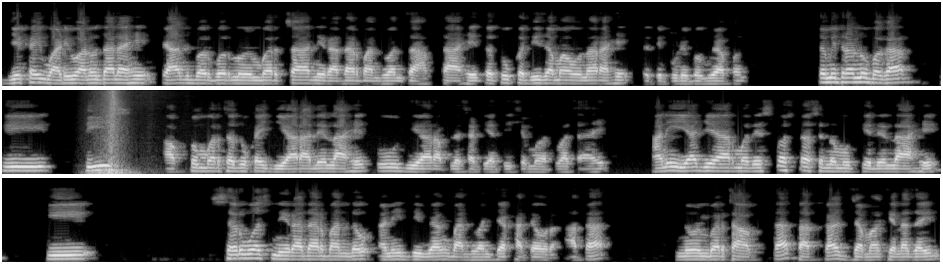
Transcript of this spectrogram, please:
जे काही वाढीव अनुदान आहे त्याचबरोबर नोव्हेंबरचा निराधार बांधवांचा हप्ता आहे तर तो कधी जमा होणार आहे तर ते पुढे बघूया आपण. तर मित्रांनो बघा की तीस ऑक्टोबरचा जो काही जी आर आलेला आहे तो जी आर आपल्यासाठी अतिशय महत्त्वाचा आहे. आणि या जे आरमध्ये स्पष्ट असं नमूद केलेलं आहे की सर्वच निराधार बांधव आणि दिव्यांग बांधवांच्या खात्यावर आता नोव्हेंबरचा हप्ता तात्काळ जमा केला जाईल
